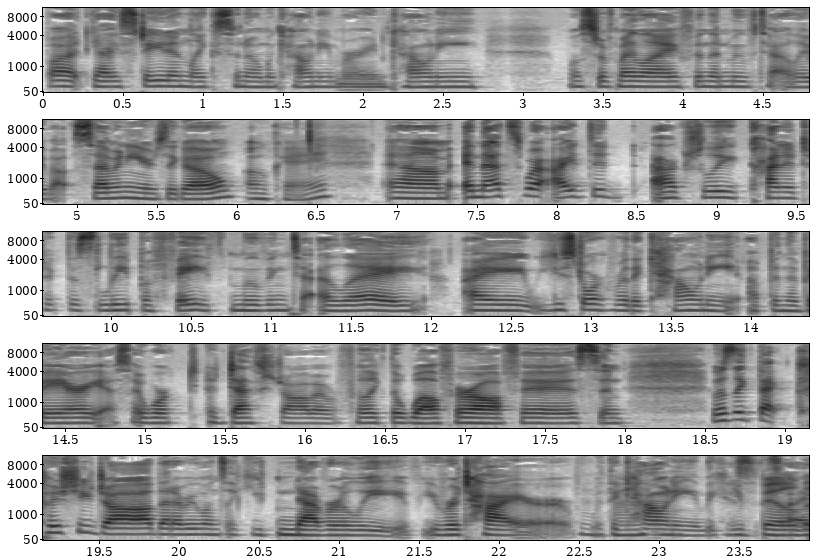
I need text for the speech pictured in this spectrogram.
But yeah i stayed in like sonoma county marin county most of my life and then moved to la about seven years ago Okay. um, and that's where I did actually kind of took this leap of faith moving to LA. I used to work for the county up in the Bay Area. So I worked a desk job. I worked for like the welfare office. And it was like that cushy job that everyone's like, you'd never leave. You retire with the county because You build like-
